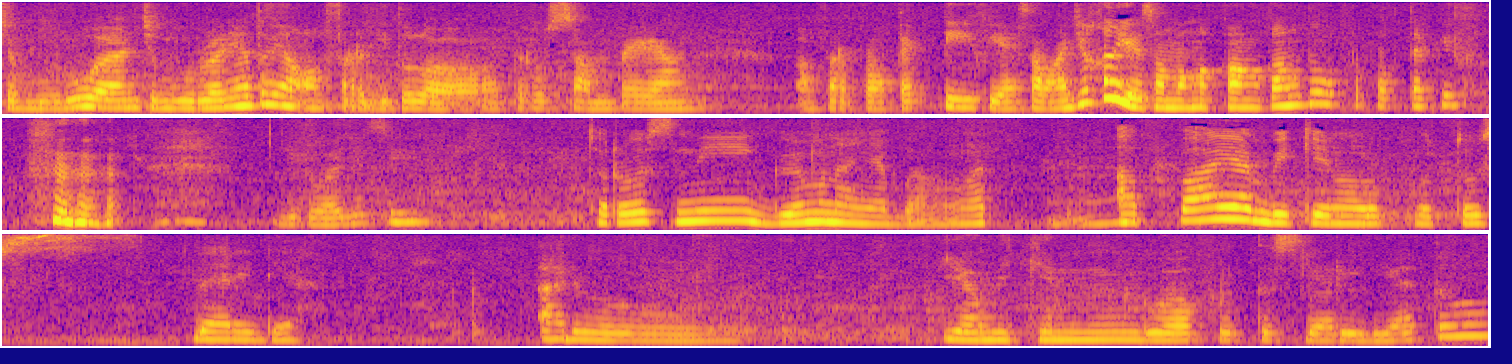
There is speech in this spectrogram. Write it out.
cemburuan. Cemburuannya tuh yang over gitu loh. Terus sampai yang overprotective ya. Sama aja kali ya sama ngekang-ngekang tuh overprotective. Gitu aja sih. Terus nih gue mau nanya banget. Apa yang bikin lu putus dari dia? aduh. Yang bikin gue putus dari dia tuh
